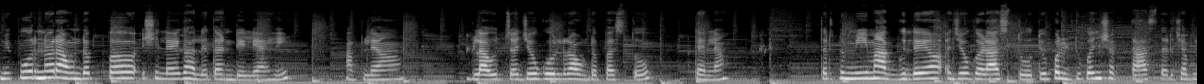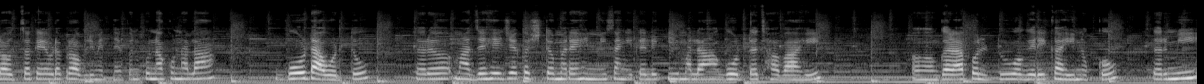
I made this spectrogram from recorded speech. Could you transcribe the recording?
मी पूर्ण राऊंडअप शिलाई घालत आणलेली आहे. आपल्या ब्लाऊजचा जो गोल राऊंडअप असतो त्याला. तर तुम्ही मागले जो गळा असतो तो पलटू पण शकता. अस्तरच्या ब्लाऊजचा काही एवढा प्रॉब्लेम येत नाही. पण कुणाकुणाला गोट आवडतो. तर माझं हे जे कस्टमर आहे ह्यांनी सांगितलेले की मला गोटच हवा आहे. गळा पलटू वगैरे काही नको. तर मी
